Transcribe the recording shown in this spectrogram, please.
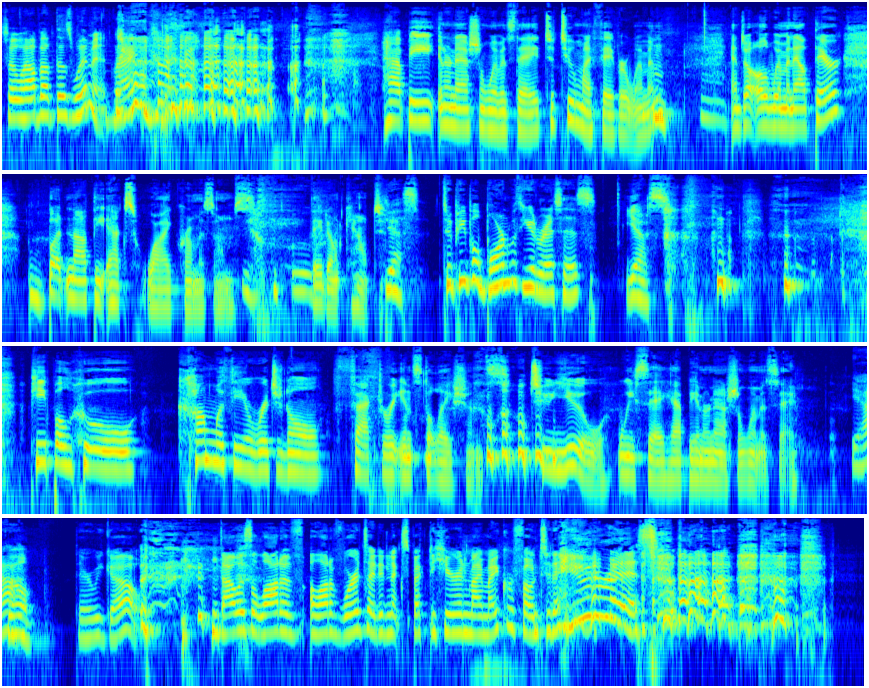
So, how about those women, right? Happy International Women's Day to two of my favorite women mm. and to all the women out there, but not the XY chromosomes. they don't count. Yes. To people born with uteruses. Yes. people who come with the original factory installations. to you, we say Happy International Women's Day. Yeah. Well, there we go. that was a lot of a lot of words I didn't expect to hear in my microphone today. Uterus.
